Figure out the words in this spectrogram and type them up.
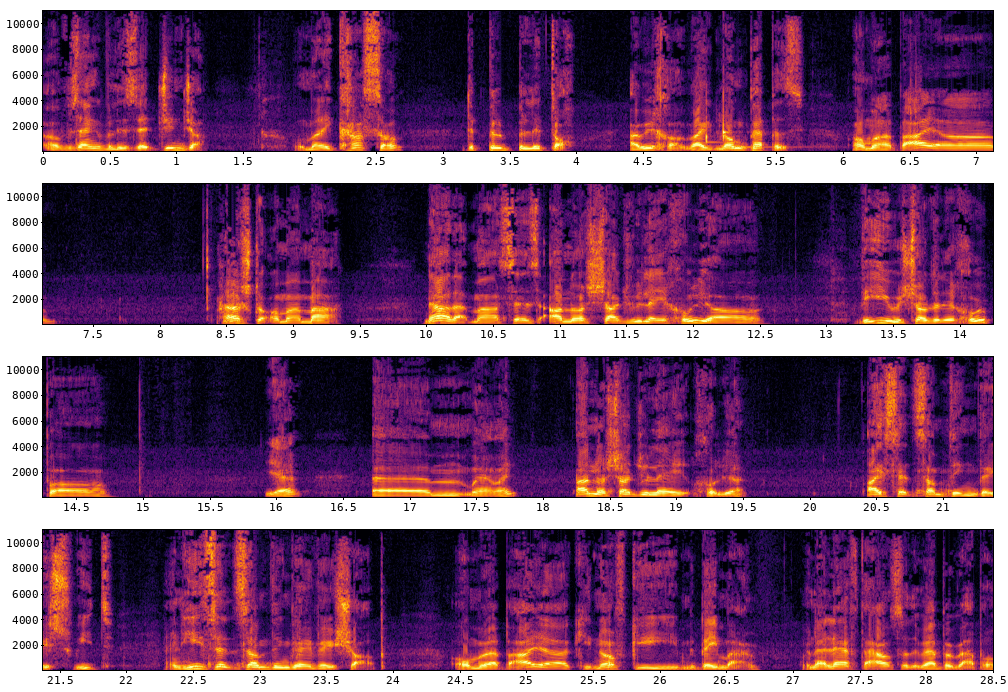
of Zangavila is a ginger. Umalai Kasa, the Pilpilito, Aricha, right? Long peppers. Omar Baya, Hashta Omar Ma. Now that Ma says, Ano Shadri Churpa. Yeah? Um, where am I? Anna Shadule Chulya. I said something very sweet, and he said something very, very sharp. Omer Abaya. When I left the house of the Rebbe Rabbi,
